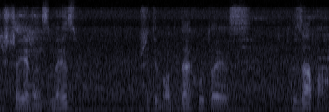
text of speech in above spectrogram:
Jeszcze jeden zmysł przy tym oddechu to jest zapach.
